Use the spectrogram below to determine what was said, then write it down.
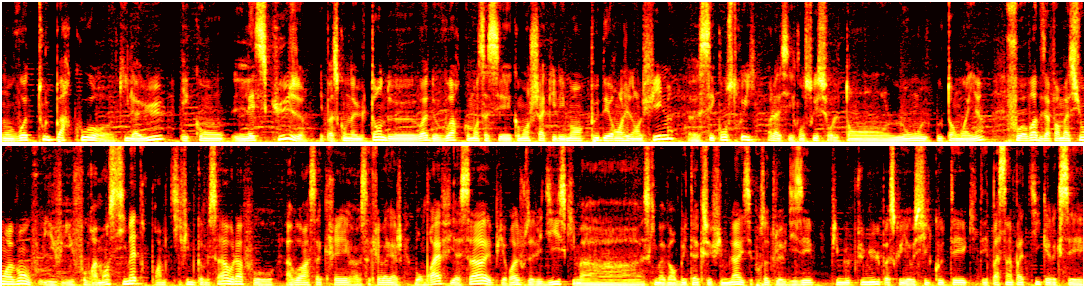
on voit tout le parcours qu'il a eu et qu'on l'excuse et parce qu'on a eu le temps de, ouais, de voir comment ça s'est, comment chaque élément peut déranger dans le film, euh, c'est construit. Voilà, c'est construit sur le temps long, le temps moyen. Faut avoir des informations avant. Il, il faut vraiment s'y mettre pour un petit film comme ça. Voilà, faut avoir un sacré, euh, sacré bagage. Bon, bref, il y a ça. Et puis après, je vous avais dit ce qui m'avait embêté avec ce film-là, et c'est pour ça que je le disais, film le plus nul parce qu'il y a aussi le côté qui n'était pas sympathique avec ce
